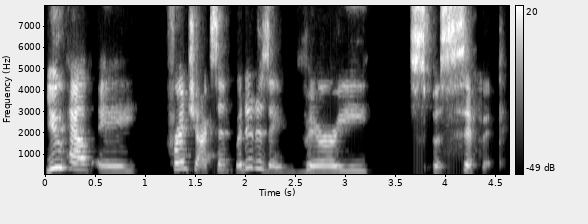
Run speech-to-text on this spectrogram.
you have a French accent, but it is a very specific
